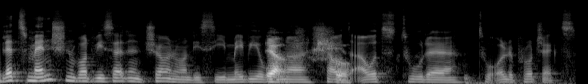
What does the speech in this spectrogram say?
let's mention what we said in German one DC. Maybe you Yeah, wanna shout sure. out to the to all the projects.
